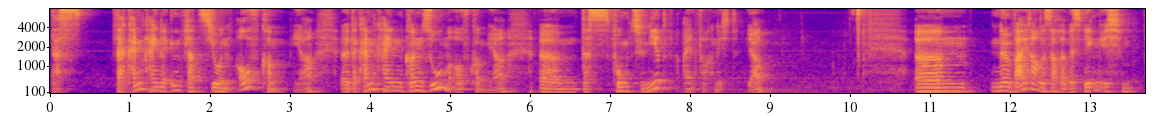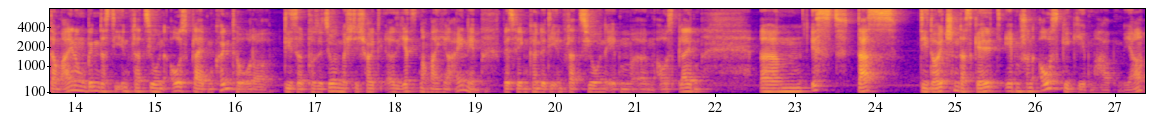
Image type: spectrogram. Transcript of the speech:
das, da kann keine Inflation aufkommen, ja, äh, da kann kein Konsum aufkommen, ja, ähm, das funktioniert einfach nicht, ja. Ähm, eine weitere Sache, weswegen ich der Meinung bin, dass die Inflation ausbleiben könnte, oder diese Position möchte ich heute also jetzt nochmal hier einnehmen, weswegen könnte die Inflation eben ähm, ausbleiben, ist, dass die Deutschen das Geld eben schon ausgegeben haben, ja.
